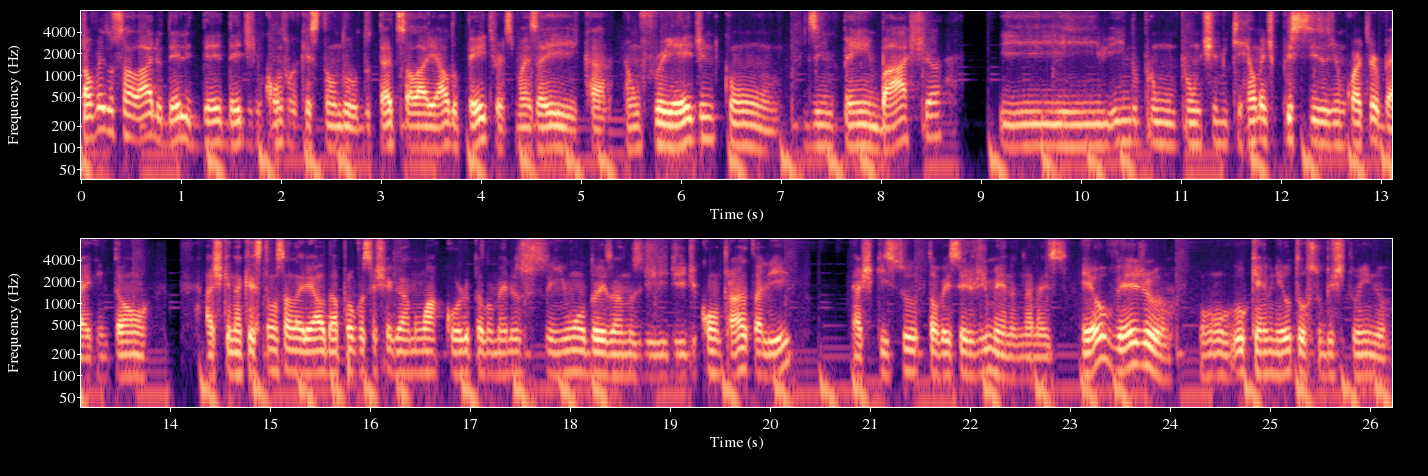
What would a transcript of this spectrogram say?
Talvez o salário dele dê, dê de encontro com a questão do, do teto salarial do Patriots, mas aí, cara, é um free agent com desempenho em baixa e indo para um, um time que realmente precisa de um quarterback. Então, acho que na questão salarial dá para você chegar num acordo, pelo menos em um ou dois anos de, de, de contrato ali. Acho que isso talvez seja de menos, né? Mas eu vejo o, o Cam Newton substituindo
